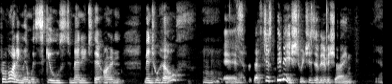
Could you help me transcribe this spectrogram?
providing them with skills to manage their own mental health. Mm-hmm. Yeah, yeah. So that's just finished, which is a bit of a shame. Yeah.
